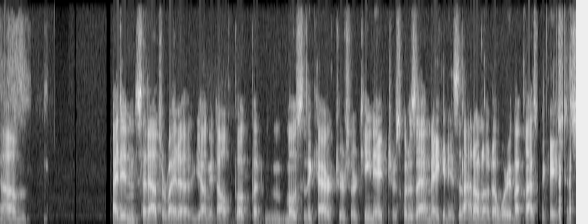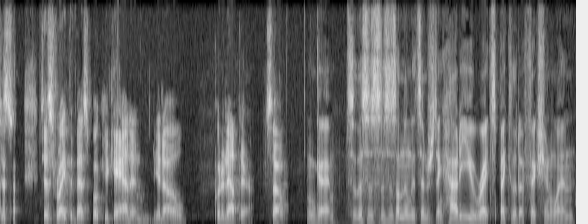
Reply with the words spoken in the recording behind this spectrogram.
um, I didn't set out to write a young adult book, but most of the characters are teenagers. What does that make? And he said, I don't know. Don't worry about classifications. just just write the best book you can, and you know, put it out there. So okay, so this is this is something that's interesting. How do you write speculative fiction when,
